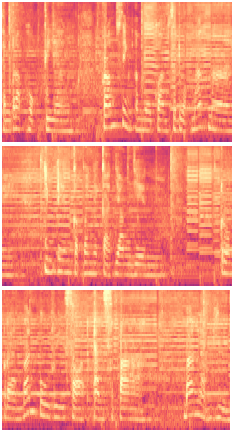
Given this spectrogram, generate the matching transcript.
สำหรับ 6 เตียง พร้อมสิ่งอำนวยความสะดวกมากมาย อิ่มเอมกับบรรยากาศยามเย็น โรงแรมบ้านปูรีสอร์ทแอนด์สปา บ้านหลังหิน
